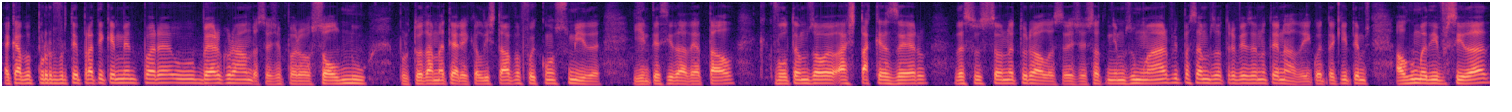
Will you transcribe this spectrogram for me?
acaba por reverter praticamente para o bare ground, ou seja, para o solo nu, porque toda a matéria que ali estava foi consumida. E a intensidade é tal que voltamos ao, à estaca zero da sucessão natural, ou seja, só tínhamos uma árvore e passamos outra vez a não ter nada, enquanto aqui temos alguma diversidade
